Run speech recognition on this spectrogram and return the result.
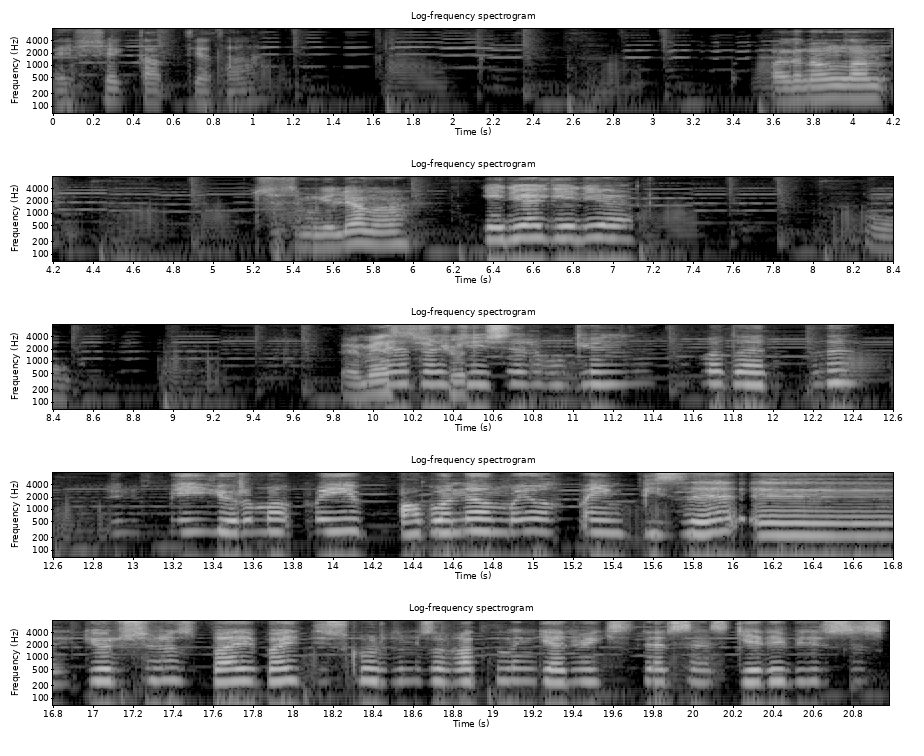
Eşek tattı yatağa. Bakın lan. Sesim geliyor mu? Geliyor geliyor. Oo. Evet MS kötü. arkadaşlar bugün bu kadardı. Beğenmeyi, yorum atmayı, abone olmayı unutmayın bize. Ee, görüşürüz. Bay bay. Discord'umuza katılın. Gelmek isterseniz gelebilirsiniz.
